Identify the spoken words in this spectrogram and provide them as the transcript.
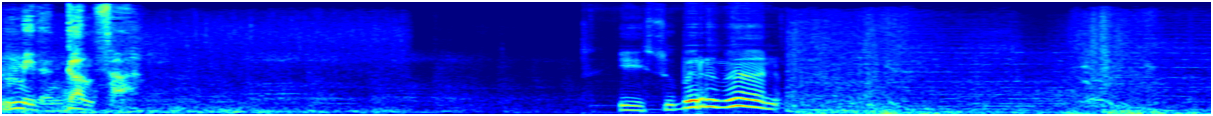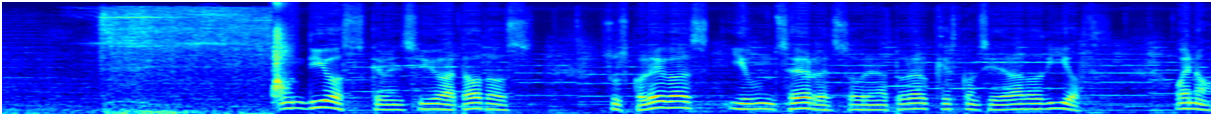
mi venganza. Y Superman. Un dios que venció a todos sus colegas y un ser sobrenatural que es considerado dios. Bueno,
